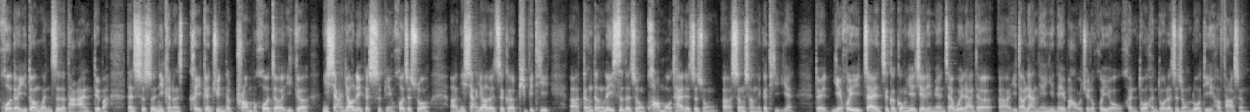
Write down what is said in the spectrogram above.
获得一段文字的答案，对吧？但此时你可能可以根据你的 prompt 获得一个你想要的一个视频，或者说啊你想要的这个 PPT 啊等等类似的这种跨模态的这种呃。生成的一个体验，对，也会在这个工业界里面，在未来的呃一到两年以内吧，我觉得会有很多很多的这种落地和发生。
